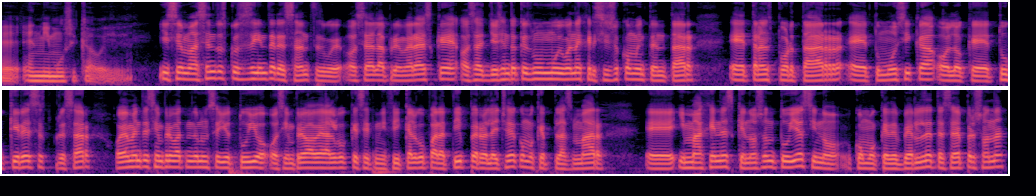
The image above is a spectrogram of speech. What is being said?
eh, en mi música, güey. Y se me hacen dos cosas interesantes, güey. O sea, la primera es que, o sea, yo siento que es un muy buen ejercicio como intentar eh, transportar eh, tu música o lo que tú quieres expresar. Obviamente siempre va a tener un sello tuyo o siempre va a haber algo que signifique algo para ti, pero el hecho de como que plasmar eh, imágenes que no son tuyas, sino como que de verlas de tercera persona,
